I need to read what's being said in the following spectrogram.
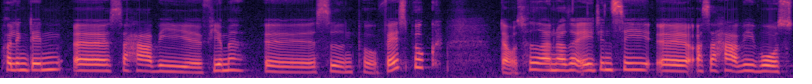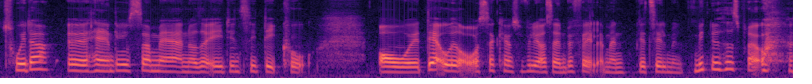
på LinkedIn. Øh, så har vi øh, firmasiden på Facebook, der også hedder Another Agency. Øh, og så har vi vores Twitter-handle, øh, som er anotheragency.dk. Og øh, derudover så kan jeg selvfølgelig også anbefale, at man bliver tilmeldt mit nyhedsbrev.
